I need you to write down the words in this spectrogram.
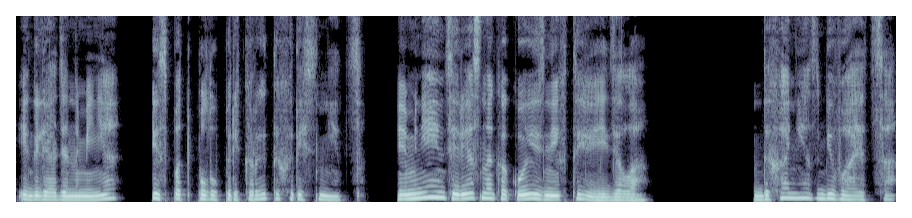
и глядя на меня из-под полуприкрытых ресниц. И мне интересно, какой из них ты видела. Дыхание сбивается,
